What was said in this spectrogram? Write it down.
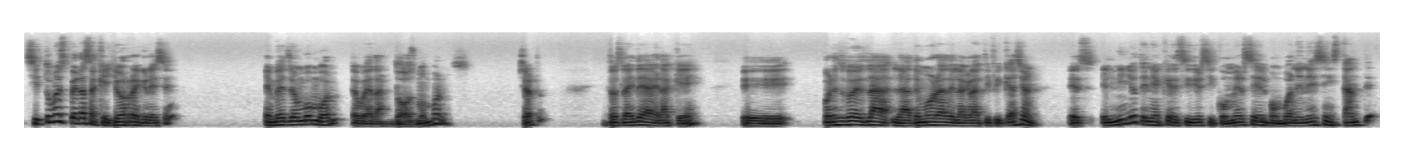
si tú me esperas a que yo regrese, en vez de un bombón, te voy a dar dos bombones, ¿cierto? Entonces la idea era que, eh, por eso es la, la demora de la gratificación, es el niño tenía que decidir si comerse el bombón en ese instante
